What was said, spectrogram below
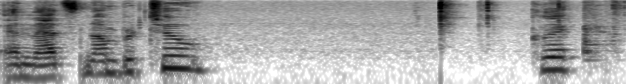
and that's number two. Click.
